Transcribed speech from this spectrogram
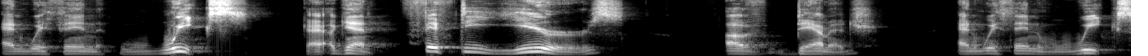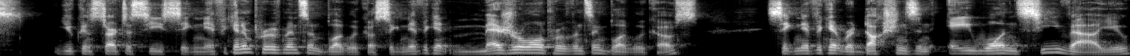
And within weeks, okay, again, 50 years of damage. And within weeks, you can start to see significant improvements in blood glucose, significant measurable improvements in blood glucose, significant reductions in A1C value.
